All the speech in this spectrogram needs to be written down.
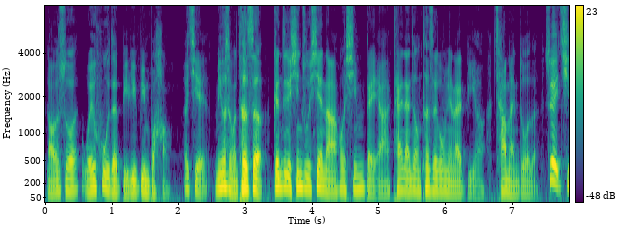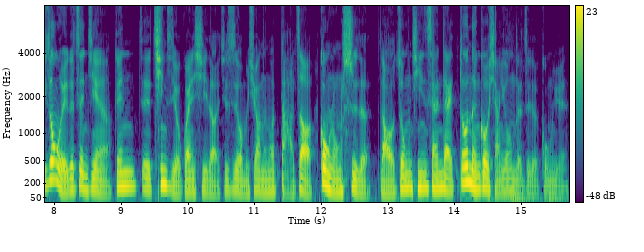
老实说维护的比率并不好。而且没有什么特色，跟这个新竹县啊或新北啊、台南这种特色公园来比啊，差蛮多的。所以其中我有一个证件啊，跟这亲子有关系的，就是我们希望能够打造共融式的老中青三代都能够享用的这个公园，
